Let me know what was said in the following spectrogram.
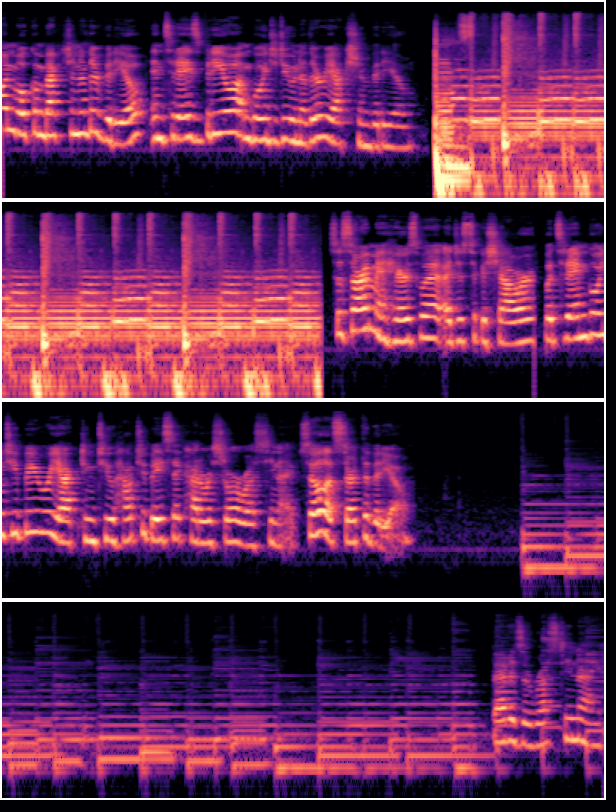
everyone, welcome back to another video. In today's video, I'm going to do another reaction video. So sorry my hair's wet, I just took a shower, but today I'm going to be reacting to HowToBasic How to Restore a Rusty Knife. So let's start the video. That is a rusty knife.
